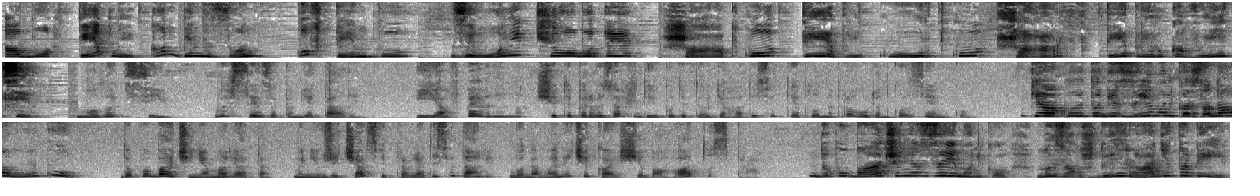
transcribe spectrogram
або теплий комбінезон, ковтинку, зимові чоботи, шапку, теплу куртку, шарф, теплі рукавиці. Молодці, ви все запам'ятали. І я впевнена, що тепер ви завжди будете одягатися тепло на прогулянку взимку. Дякую тобі, зимонька, за науку. До побачення, малята. Мені вже час відправлятися далі, бо на мене чекає ще багато справ. До побачення, зимонько. Ми завжди раді тобі.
